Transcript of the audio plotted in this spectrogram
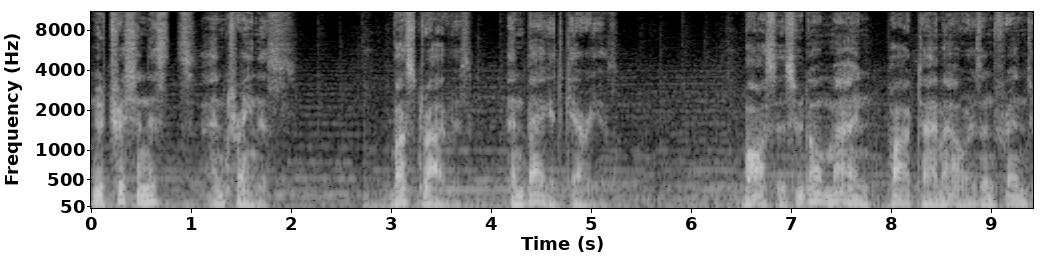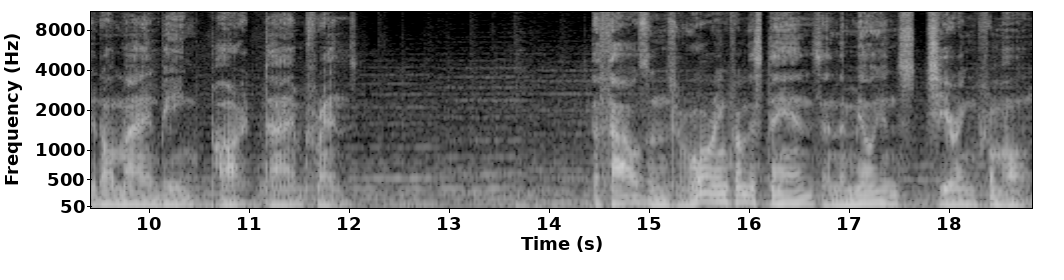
nutritionists and trainers, bus drivers and baggage carriers, bosses who don't mind part time hours, and friends who don't mind being part time friends. The thousands roaring from the stands and the millions cheering from home.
